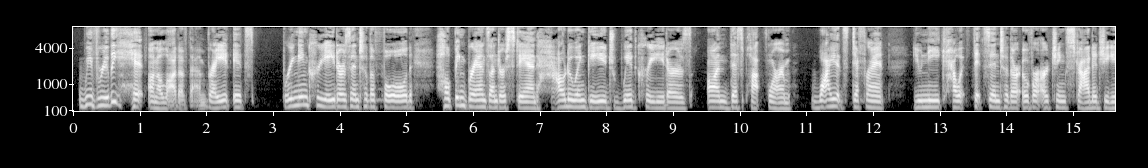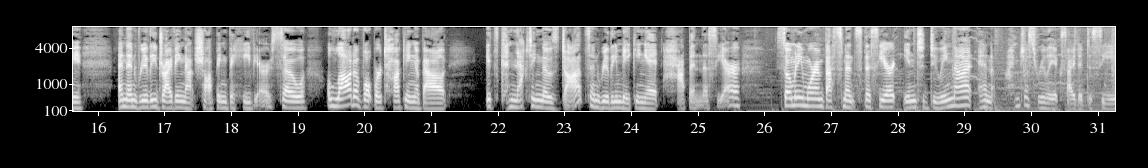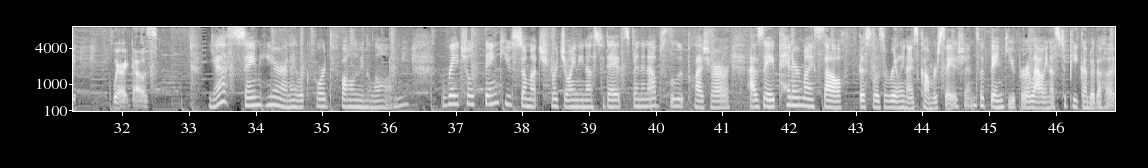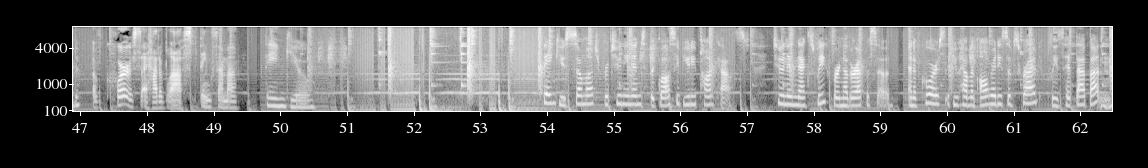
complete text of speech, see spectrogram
we've really hit on a lot of them, right? It's bringing creators into the fold, helping brands understand how to engage with creators on this platform, why it's different, unique, how it fits into their overarching strategy, and then really driving that shopping behavior. So a lot of what we're talking about, it's connecting those dots and really making it happen this year so many more investments this year into doing that. And I'm just really excited to see where it goes. Yes, same here. And I look forward to following along. Rachel, thank you so much for joining us today. It's been an absolute pleasure. As a pinner myself, this was a really nice conversation. So thank you for allowing us to peek under the hood. Of course, I had a blast. Thanks, Emma. Thank you. Thank you so much for tuning in to the Glossy Beauty Podcast. Tune in next week for another episode. And of course, if you haven't already subscribed, please hit that button.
